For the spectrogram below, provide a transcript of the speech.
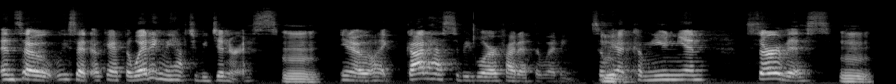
And so we said, okay, at the wedding we have to be generous. mm, You know, like God has to be glorified at the wedding. So we Mm. had communion, service mm,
